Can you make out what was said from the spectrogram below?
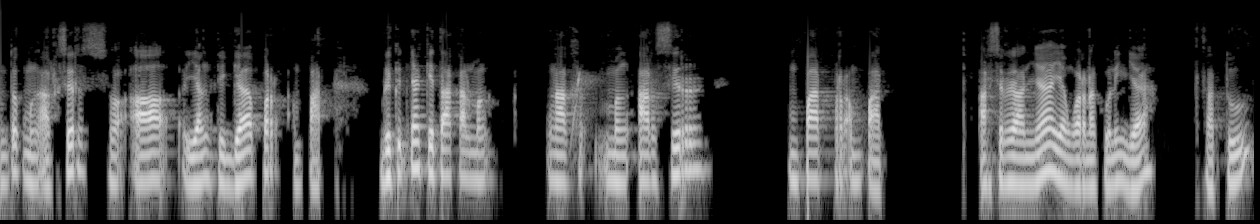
untuk mengaksir soal yang 3 per 4. Berikutnya kita akan mengarsir 4 per 4. Arsirannya yang warna kuning ya. 1,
